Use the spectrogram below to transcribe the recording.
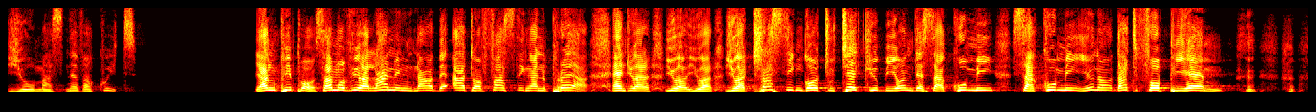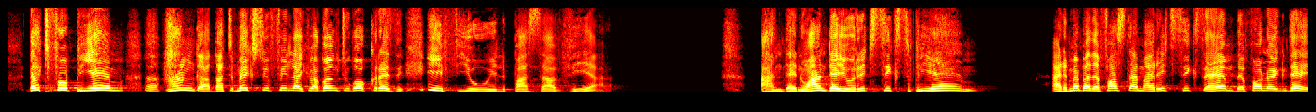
you must never quit. Young people, some of you are learning now the art of fasting and prayer, and you are you are you are you are trusting God to take you beyond the sakumi, sakumi, you know, that 4 p.m. that 4 p.m. Uh, hunger that makes you feel like you are going to go crazy. If you will persevere. And then one day you reach 6 p.m. I remember the first time I reached 6 a.m. the following day,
